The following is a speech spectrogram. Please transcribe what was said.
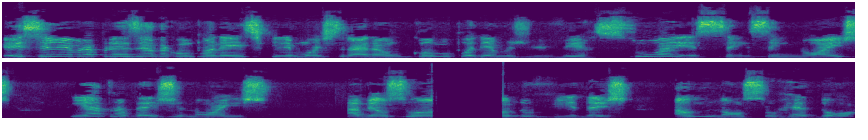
este livro apresenta componentes que lhe mostrarão como podemos viver sua essência em nós e através de nós, abençoando vidas ao nosso redor.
